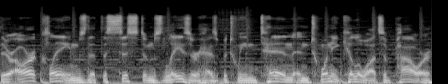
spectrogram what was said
There are claims that the system's laser has between 10 and 20 kilowatts of power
